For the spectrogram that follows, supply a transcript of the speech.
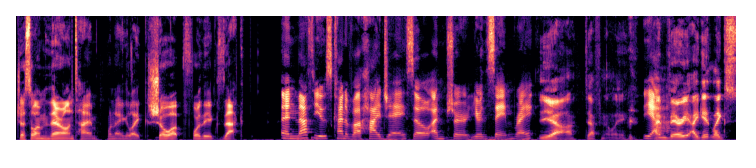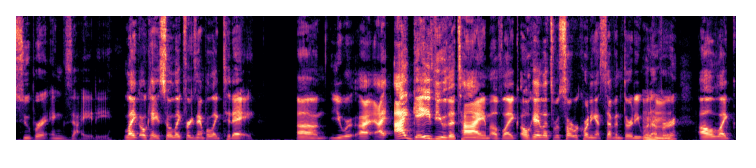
just so I'm there on time when I like show up for the exact And Mathu's kind of a high J, so I'm sure you're the same, right? Yeah, definitely. Yeah. I'm very I get like super anxiety. Like okay, so like for example like today um you were I I, I gave you the time of like okay, let's re- start recording at 7:30 whatever. I'll like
